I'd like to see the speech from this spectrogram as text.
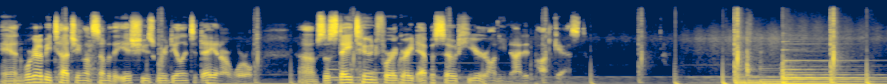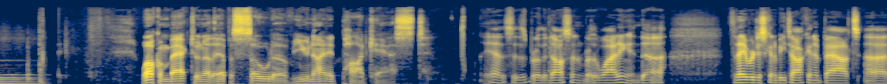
And we're going to be touching on some of the issues we're dealing today in our world. Um, so stay tuned for a great episode here on United Podcast. Welcome back to another episode of United Podcast. Yeah, this is Brother Dawson and Brother Whiting, and uh, today we're just going to be talking about. Uh,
